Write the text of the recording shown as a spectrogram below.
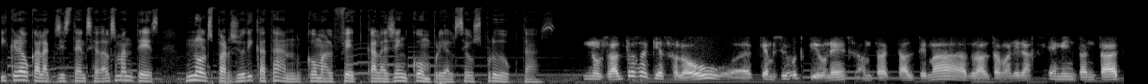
i creu que l'existència dels manters no els perjudica tant com el fet que la gent compri els seus productes. Nosaltres aquí a Salou, eh, que hem sigut pioners en tractar el tema d'una altra manera. Hem intentat,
